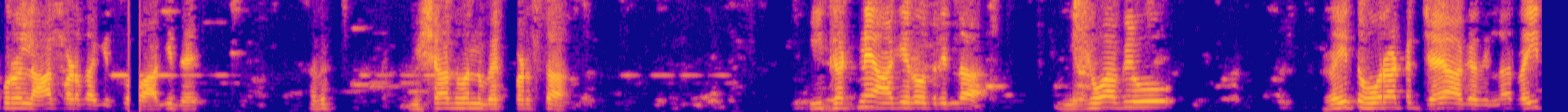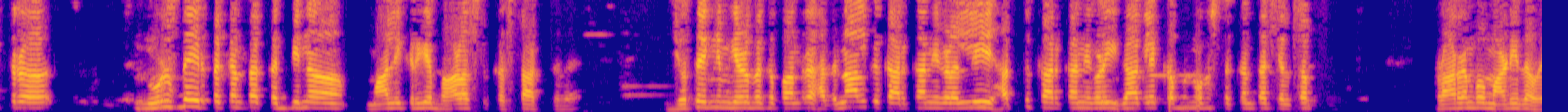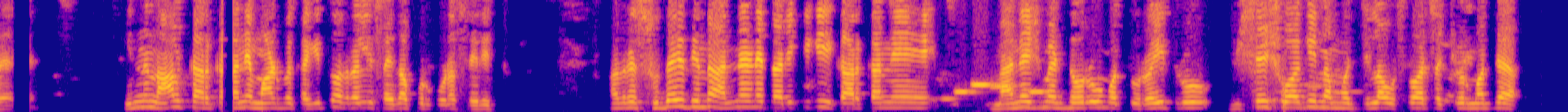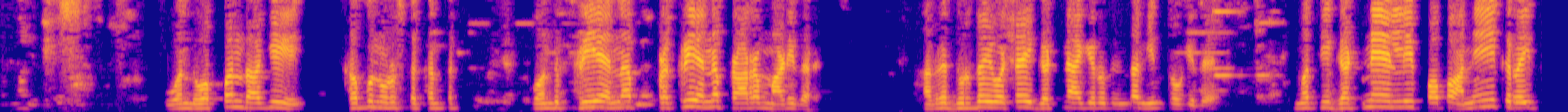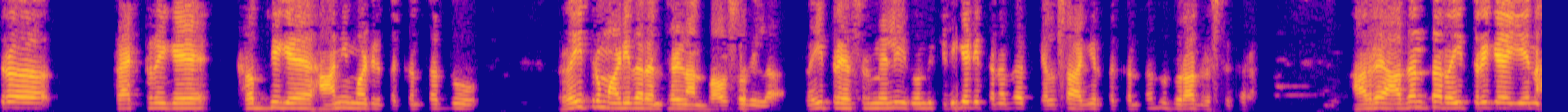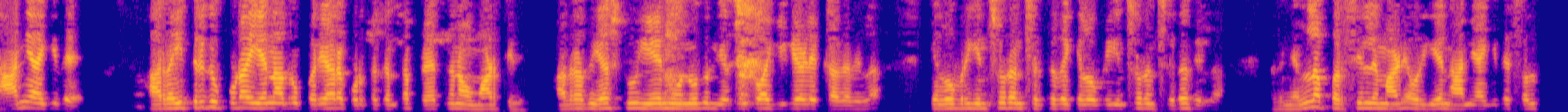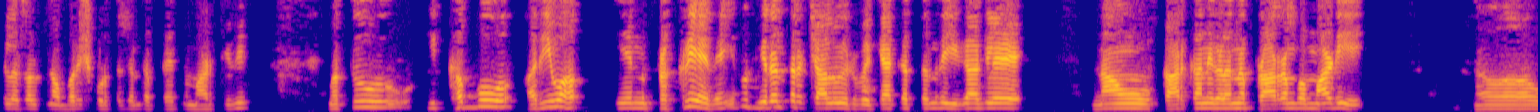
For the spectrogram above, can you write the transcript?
ತಿಮ್ಮಾಪುರಲ್ಲಿ ಆಗ್ಬಾರ್ದಾಗಿತ್ತು, ಆಗಿದೆ. ಅದಕ್ ವಿಷಾದವನ್ನು ವ್ಯಕ್ತಪಡಿಸ್ತಾ, ಈ ಘಟನೆ ಆಗಿರೋದ್ರಿಂದ ನಿಜವಾಗ್ಲೂ ರೈತ ಹೋರಾಟಕ್ಕೆ ಜಯ ಆಗೋದಿಲ್ಲ. ರೈತರ ನುರಿಸದೇ ಇರ್ತಕ್ಕಂತ ಕಬ್ಬಿನ ಮಾಲೀಕರಿಗೆ ಬಹಳಷ್ಟು ಕಷ್ಟ ಆಗ್ತದೆ. ಜೊತೆಗೆ ನಿಮ್ಗೆ ಹೇಳ್ಬೇಕಪ್ಪ ಅಂದ್ರೆ ಹದಿನಾಲ್ಕು ಕಾರ್ಖಾನೆಗಳಲ್ಲಿ ಹತ್ತು ಕಾರ್ಖಾನೆಗಳು ಈಗಾಗಲೇ ಕಬ್ಬು ನುರಿಸ್ತಕ್ಕಂತ ಕೆಲಸ ಪ್ರಾರಂಭ ಮಾಡಿದವೆ. ಇನ್ನು ನಾಲ್ಕು ಕಾರ್ಖಾನೆ ಮಾಡಬೇಕಾಗಿತ್ತು, ಅದರಲ್ಲಿ ಸೈದಾಪುರ್ ಕೂಡ ಸೇರಿತ್ತು. ಆದ್ರೆ ಸುದೈವದಿಂದ ಹನ್ನೆರಡನೇ ತಾರೀಕಿಗೆ ಈ ಕಾರ್ಖಾನೆ ಮ್ಯಾನೇಜ್ಮೆಂಟ್ ದವರು ಮತ್ತು ರೈತರು ವಿಶೇಷವಾಗಿ ನಮ್ಮ ಜಿಲ್ಲಾ ಉಸ್ತುವಾರಿ ಸಚಿವರ ಮಧ್ಯ ಒಂದು ಒಪ್ಪಂದ ಆಗಿ ಕಬ್ಬು ನುರಿಸ್ತಕ್ಕಂತ ಒಂದು ಕ್ರಿಯೆಯನ್ನ, ಪ್ರಕ್ರಿಯೆಯನ್ನ ಪ್ರಾರಂಭ ಮಾಡಿದ್ದಾರೆ. ಆದ್ರೆ ದುರ್ದೈವಶ ಈ ಘಟನೆ ಆಗಿರೋದ್ರಿಂದ ನಿಂತು ಹೋಗಿದೆ ಮತ್ ಈ ಘಟನೆಯಲ್ಲಿ ಪಾಪ ಅನೇಕ ರೈತರ ಟ್ರ್ಯಾಕ್ಟರಿಗೆ ಕಬ್ಬಿಗೆ ಹಾನಿ ಮಾಡಿರ್ತಕ್ಕಂಥದ್ದು ರೈತರು ಮಾಡಿದ್ದಾರೆ ಅಂತ ಹೇಳಿ ನಾನು ಭಾವಿಸೋದಿಲ್ಲ. ರೈತರ ಹೆಸರ ಮೇಲೆ ಇದೊಂದು ಕಿಡಿಗೇಡಿತನದ ಕೆಲಸ ಆಗಿರ್ತಕ್ಕಂಥದ್ದು ದುರಾದೃಷ್ಟಕರ. ಆದ್ರೆ ಆದಂತ ರೈತರಿಗೆ ಏನ್ ಹಾನಿ ಆಗಿದೆ, ಆ ರೈತರಿಗೂ ಕೂಡ ಏನಾದ್ರೂ ಪರಿಹಾರ ಕೊಡ್ತಕ್ಕಂತ ಪ್ರಯತ್ನ ನಾವು ಮಾಡ್ತೀವಿ. ಆದ್ರೆ ಅದು ಎಷ್ಟು, ಏನು ಅನ್ನೋದು ನಿರ್ದಿಷ್ಟವಾಗಿ ಈಗ ಹೇಳಕ್ಕಾಗೋದಿಲ್ಲ. ಕೆಲವೊಬ್ರಿಗೆ ಇನ್ಶೂರೆನ್ಸ್ ಇರ್ತದೆ, ಕೆಲವೊಬ್ರಿಗೆ ಇನ್ಶೂರೆನ್ಸ್ ಇರೋದಿಲ್ಲ. ಅದನ್ನೆಲ್ಲ ಪರಿಶೀಲನೆ ಮಾಡಿ ಅವ್ರಿಗೆ ಏನ್ ಹಾನಿ ಆಗಿದೆ, ಸ್ವಲ್ಪ ಇಲ್ಲ ಸ್ವಲ್ಪ ನಾವು ಕೊಡ್ತಕ್ಕಂತ ಪ್ರಯತ್ನ ಮಾಡ್ತೀವಿ. ಮತ್ತು ಈ ಕಬ್ಬು ಅರಿಯುವ ಏನು ಪ್ರಕ್ರಿಯೆ ಇದೆ, ಇದು ನಿರಂತರ ಚಾಲು ಇರ್ಬೇಕು. ಯಾಕಂತಂದ್ರೆ ಈಗಾಗಲೇ ನಾವು ಕಾರ್ಖಾನೆಗಳನ್ನ ಪ್ರಾರಂಭ ಮಾಡಿ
